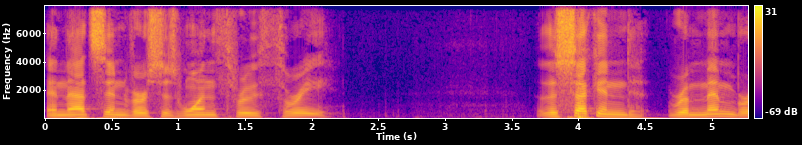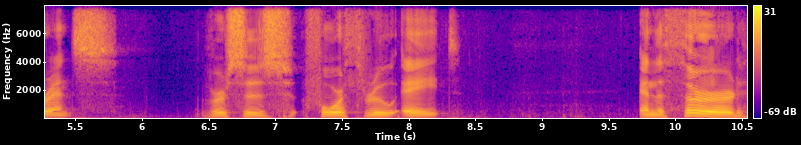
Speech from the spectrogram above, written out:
and that's in verses 1 through 3. The second, remembrance, verses 4 through 8. And the third,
